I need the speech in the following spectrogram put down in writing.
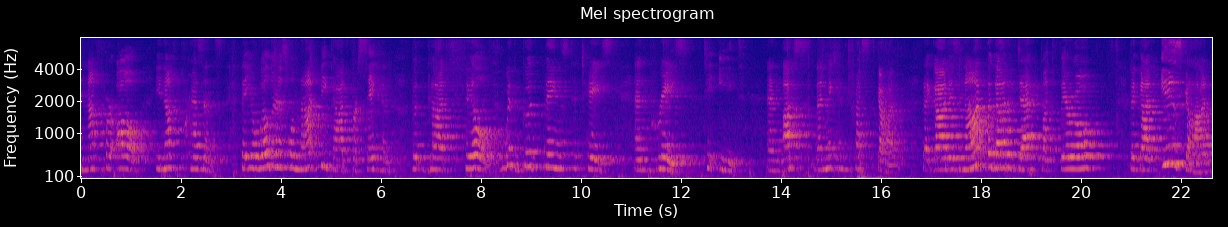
enough for all, enough presence, that your wilderness will not be God forsaken, but God filled with good things to taste and grace to eat. And us, then we can trust God. That God is not the God of death like Pharaoh, that God is God.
